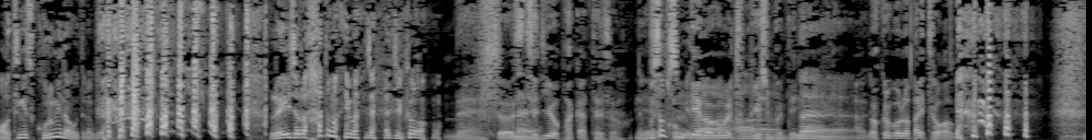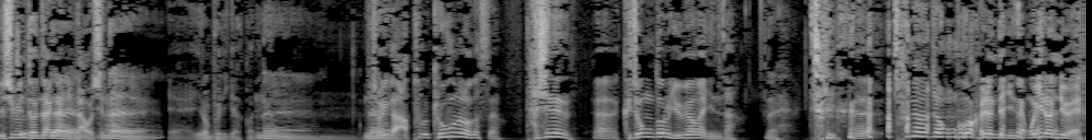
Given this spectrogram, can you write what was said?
어, 등에서 고름이 나오더라고요. 레이저를 하도 많이 맞아가지고. 네, 저 네. 스튜디오 바깥에서 네, 예, 무섭습니다. 공개 녹음을 듣고 아, 계신 분들이 네. 아, 너클볼러 빨리 들어가고 유시민 전 장관님 네, 나오시라 네. 예, 이런 분위기였거든요. 네. 음, 네. 저희가 앞으로 교훈을 얻었어요. 다시는 어, 그 정도로 유명한 인사, 네. 에, 참여정부와 관련된 인사, 뭐 이런 류의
